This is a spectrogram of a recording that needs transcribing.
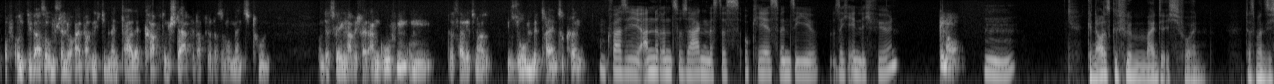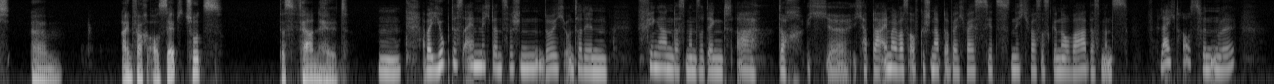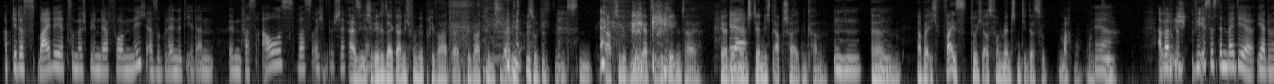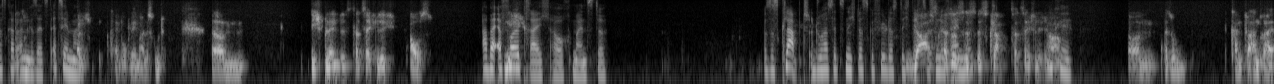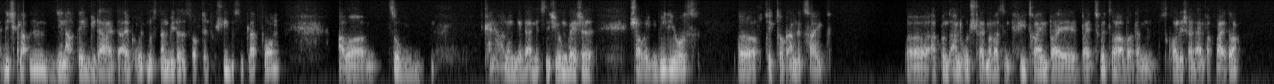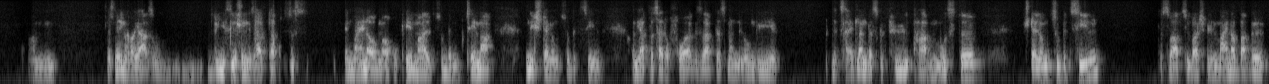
aufgrund diverser Umstände auch einfach nicht die mentale Kraft und Stärke dafür, das im Moment zu tun. Und deswegen habe ich halt angerufen, um das halt jetzt mal so mitteilen zu können. Um quasi anderen zu sagen, dass das okay ist, wenn sie sich ähnlich fühlen? Genau. Mhm. Genau das Gefühl meinte ich vorhin, dass man sich ähm, einfach aus Selbstschutz das fernhält. Mhm. Aber juckt es einem nicht dann zwischendurch unter den Fingern, dass man so denkt, ah, doch, ich, äh, ich habe da einmal was aufgeschnappt, aber ich weiß jetzt nicht, was es genau war, dass man es vielleicht rausfinden will? Habt ihr das beide jetzt zum Beispiel in der Form nicht? Also blendet ihr dann irgendwas aus, was euch beschäftigt? Also ich rede da gar nicht von mir privat, weil privat bin ich leider das absolut, das absolut negative Gegenteil. Ja, der Ja. Mensch, der nicht abschalten kann. Mhm. Ähm, Aber ich weiß durchaus von Menschen, die das so machen und Ja. tun. Aber Also ich- wie ist das denn bei dir? Ja, du hast gerade Also- angesetzt. Erzähl mal. Alles, kein Problem, alles gut. Ähm, ich blende es tatsächlich aus. Aber erfolgreich auch, meinst du? Also es klappt. Du hast jetzt nicht das Gefühl, dass dich das Ja, es, zwischendurch also es, es, es klappt tatsächlich, ja. Okay. Ähm, also kann für andere halt nicht klappen, je nachdem, wie da halt der Algorithmus dann wieder ist auf den verschiedensten Plattformen. Aber so, keine Ahnung, mir werden jetzt nicht irgendwelche schaurigen Videos äh, auf TikTok angezeigt. Äh, ab und an rutscht halt mal was im Feed rein bei, bei Twitter, aber dann scrolle ich halt einfach weiter. Ähm, deswegen, aber ja, so wie ich es dir schon gesagt habe, ist es in meinen Augen auch okay, mal zu dem Thema nicht Stellung zu beziehen. Und ihr habt das halt auch vorher gesagt, dass man irgendwie eine Zeit lang das Gefühl haben musste, Stellung zu beziehen. Das war zum Beispiel in meiner Bubble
